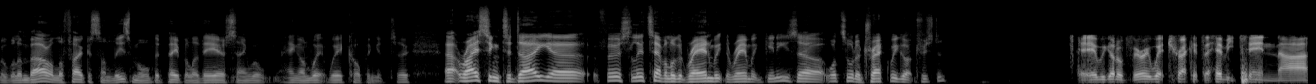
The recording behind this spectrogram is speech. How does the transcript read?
Willumbar, all the focus on Lismore, but people are there saying, well, hang on, we're, we're copping it too. Uh, racing today, uh, first let's have a look at Randwick, the Randwick Guineas. Uh, what sort of track we got, Tristan? Yeah, we got a very wet track. It's a heavy 10. Uh,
